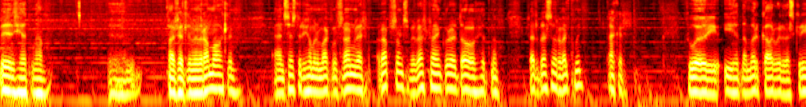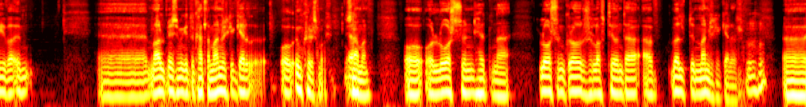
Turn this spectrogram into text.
við hérna um, þar fjallum um rammaáallum en sestur í hjá mér Magnús Rannver Rapsson sem er verkfræðingur auðvitað og hérna sæl blessaður og velkomin. Takkar. Þú hefur í, í hérna, mörg ár verið að skrifa um uh, málumni sem við getum kallað mannverkjagerð og umhverfismál Já. saman og, og losun hérna losun gróður og lofttegunda af völdum mannverkjagerðar. Mhm. uh,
